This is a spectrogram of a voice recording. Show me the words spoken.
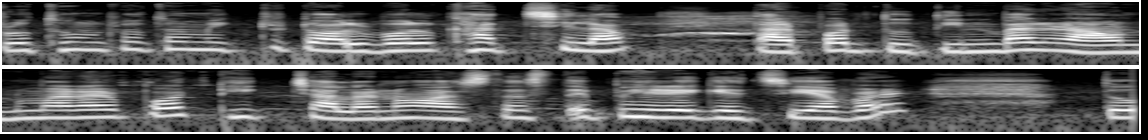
প্রথম প্রথম একটু টলবল খাচ্ছিলাম। তারপর দু তিনবার রাউন্ড মারার পর ঠিক চালানো আস্তে আস্তে পেরে গেছি আবার। তো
